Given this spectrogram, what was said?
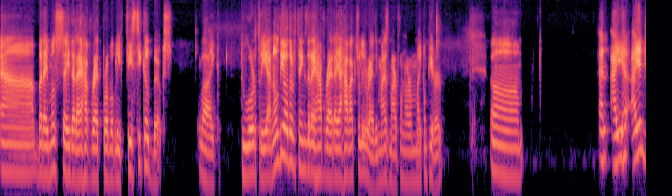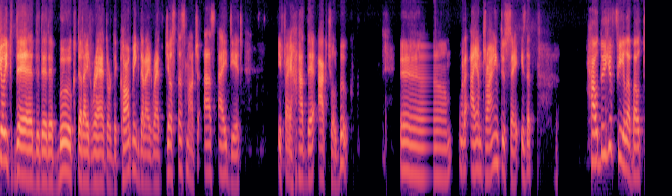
uh, but I must say that I have read probably physical books, like two or three, and all the other things that I have read, I have actually read in my smartphone or on my computer um, and I I enjoyed the, the the book that I read or the comic that I read just as much as I did if I had the actual book. Um, what I am trying to say is that how do you feel about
